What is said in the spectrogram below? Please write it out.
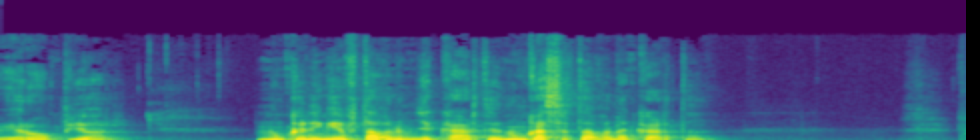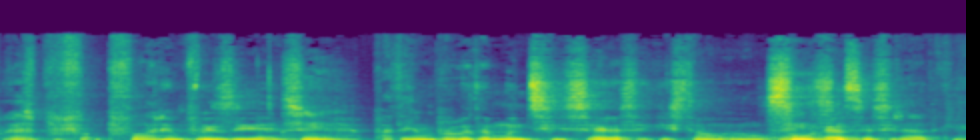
era o pior. Nunca ninguém votava na minha carta, eu nunca acertava na carta. Por acaso, por, por falar em poesia, Sim. pá, tenho uma pergunta muito sincera. Sei que isto é um, é um Sim, lugar de sim. sinceridade. Que é,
